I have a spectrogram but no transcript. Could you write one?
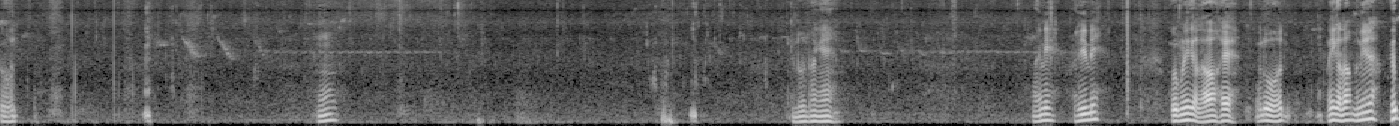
được ừ. lên thôi nghe มานี่มานี่นี่พูดมานี่กันเหรอเฮ้มาดูมานี่กันเหรอมานี่นะฮึบ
